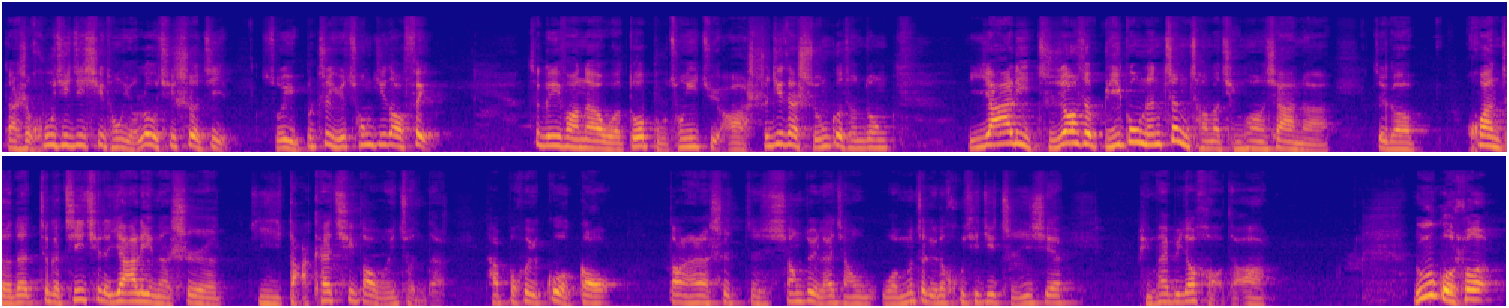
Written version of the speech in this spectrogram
但是呼吸机系统有漏气设计，所以不至于冲击到肺。这个地方呢，我多补充一句啊，实际在使用过程中，压力只要是鼻功能正常的情况下呢，这个患者的这个机器的压力呢是以打开气道为准的，它不会过高。当然了，是这相对来讲，我们这里的呼吸机指一些品牌比较好的啊。如果说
